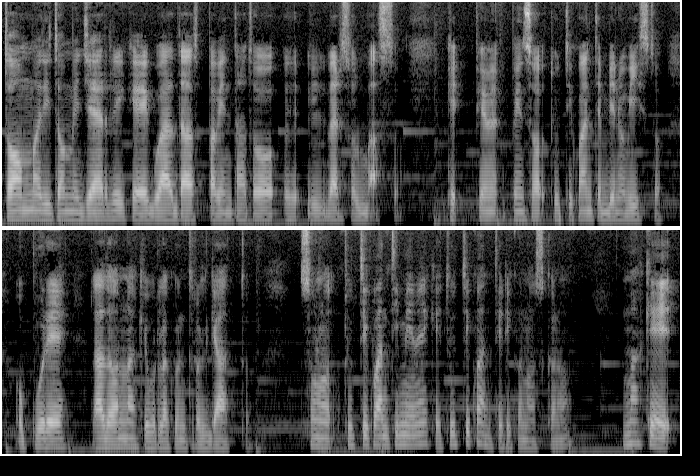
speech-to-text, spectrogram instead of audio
Tom, di Tom e Jerry che guarda spaventato eh, verso il basso che penso tutti quanti abbiano visto, oppure la donna che urla contro il gatto. Sono tutti quanti meme che tutti quanti riconoscono, ma che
